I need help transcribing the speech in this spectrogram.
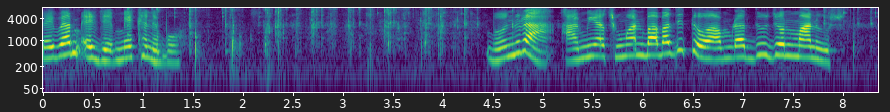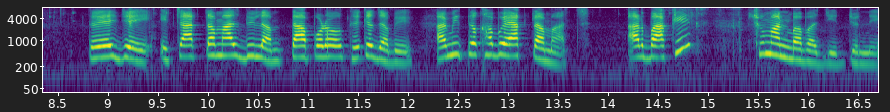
এবার এই যে মেখে নেব। বন্ধুরা, আমি আর সুমান বাবাজি তো, আমরা দুজন মানুষ। তো এই যে, এই চারটা মাছ দিলাম, তারপরেও থেকে যাবে। আমি তো খাব একটা মাছ। আর বাকি? সুমান বাবাজির জন্যে।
